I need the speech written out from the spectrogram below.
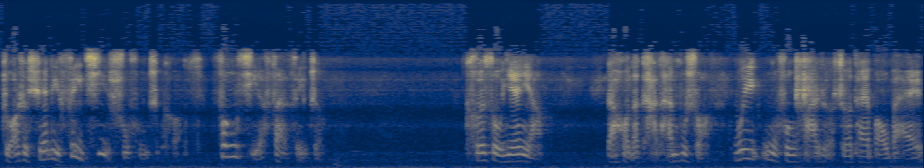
主要是宣利肺气、疏风止咳。风邪犯肺症，咳嗽咽痒，然后呢卡痰不爽，微恶风发热，舌苔薄白，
